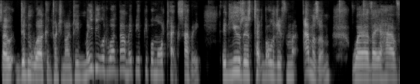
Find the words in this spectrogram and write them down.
So it didn't work in 2019. Maybe it would work now. Maybe if people are more tech savvy. It uses technology from Amazon, where they have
